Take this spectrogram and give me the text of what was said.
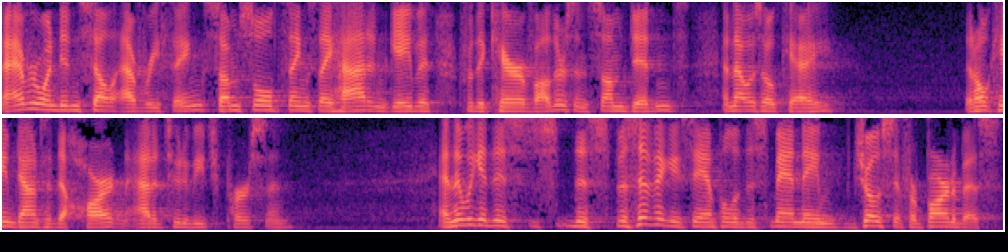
Now, everyone didn't sell everything. Some sold things they had and gave it for the care of others, and some didn't, and that was okay. It all came down to the heart and attitude of each person. And then we get this, this specific example of this man named Joseph or Barnabas.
